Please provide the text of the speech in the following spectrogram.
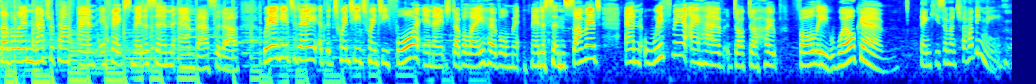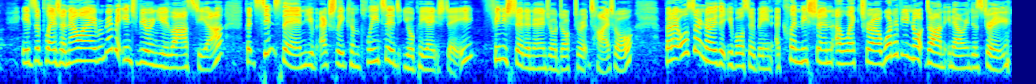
Sutherland, naturopath and FX Medicine Ambassador. We are here today at the 2024 NHAA Herbal Me- Medicine Summit, and with me I have Dr. Hope Foley. Welcome. Thank you so much for having me. It's a pleasure. Now, I remember interviewing you last year, but since then, you've actually completed your PhD, finished it, and earned your doctorate title. But I also know that you've also been a clinician, a lecturer. What have you not done in our industry?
